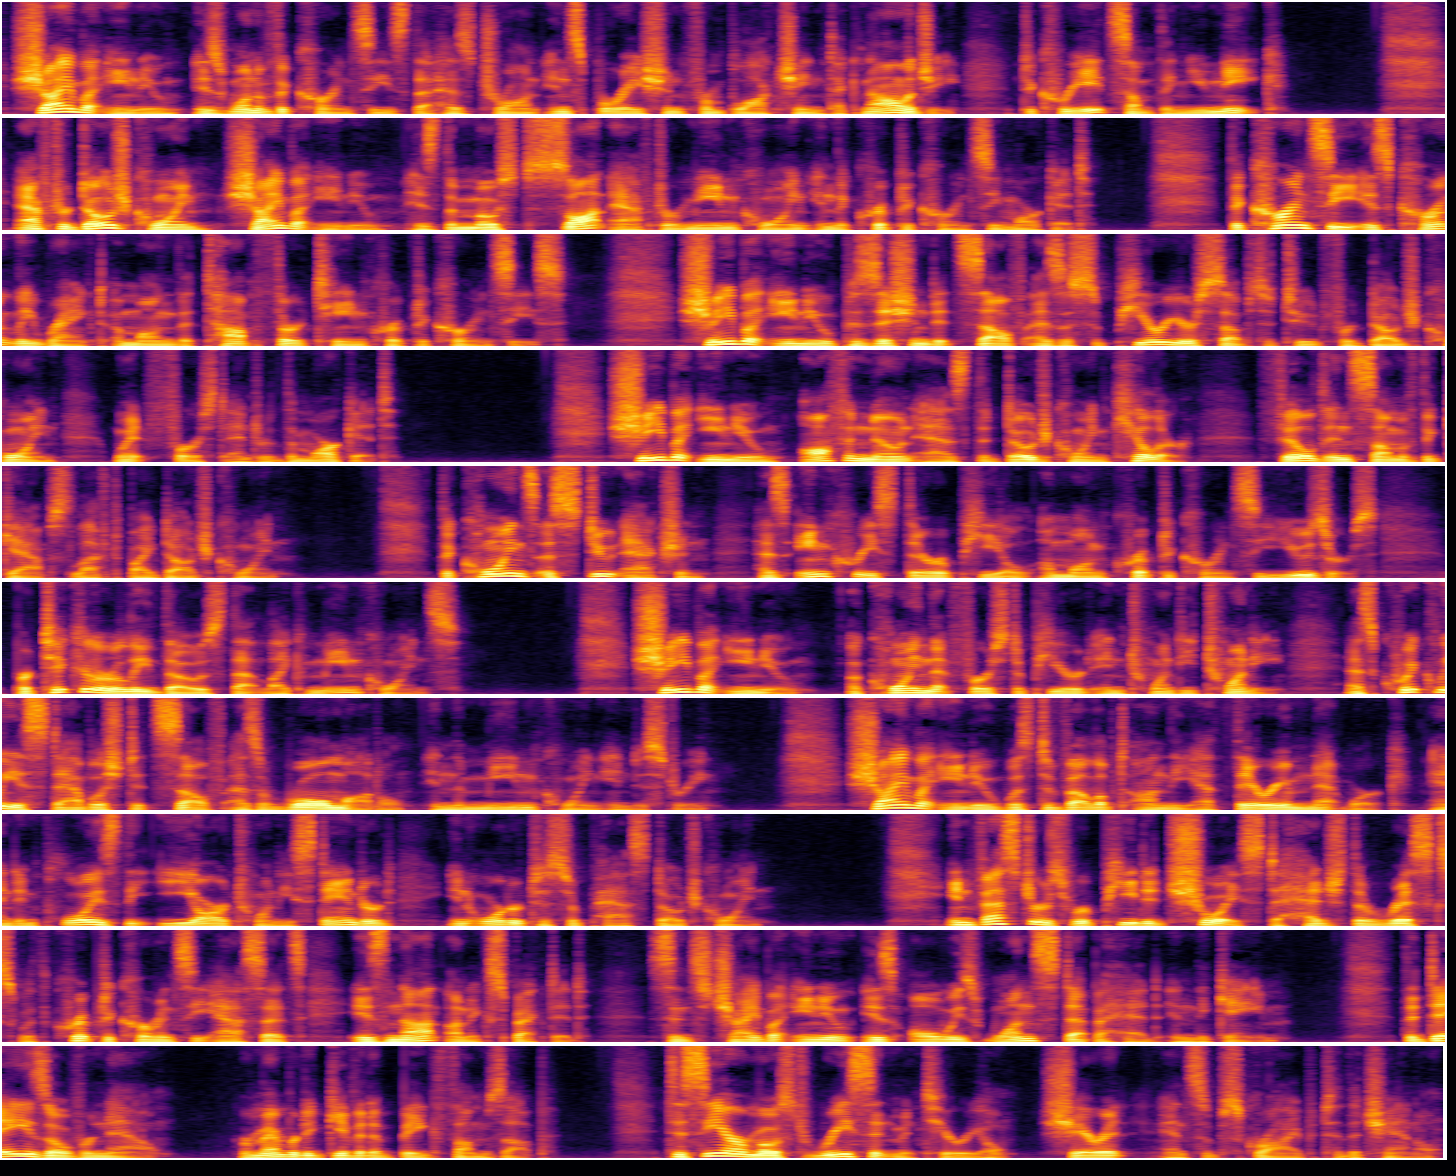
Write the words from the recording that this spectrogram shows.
Shiba Inu is one of the currencies that has drawn inspiration from blockchain technology to create something unique. After Dogecoin, Shiba Inu is the most sought after meme coin in the cryptocurrency market. The currency is currently ranked among the top 13 cryptocurrencies. Shiba Inu positioned itself as a superior substitute for Dogecoin when it first entered the market. Shiba Inu, often known as the Dogecoin killer, filled in some of the gaps left by Dogecoin. The coin's astute action has increased their appeal among cryptocurrency users, particularly those that like meme coins. Shiba Inu, a coin that first appeared in 2020, has quickly established itself as a role model in the meme coin industry. Shiba Inu was developed on the Ethereum network and employs the ER20 standard in order to surpass Dogecoin. Investors' repeated choice to hedge their risks with cryptocurrency assets is not unexpected, since Shiba Inu is always one step ahead in the game. The day is over now. Remember to give it a big thumbs up. To see our most recent material, share it and subscribe to the channel.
